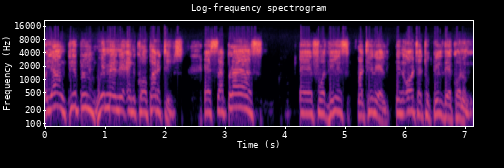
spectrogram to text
young people, women and cooperatives as suppliers uh, for this material in order to build the economy.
